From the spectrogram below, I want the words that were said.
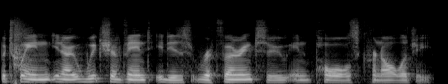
between you know which event it is referring to in Paul's chronology.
